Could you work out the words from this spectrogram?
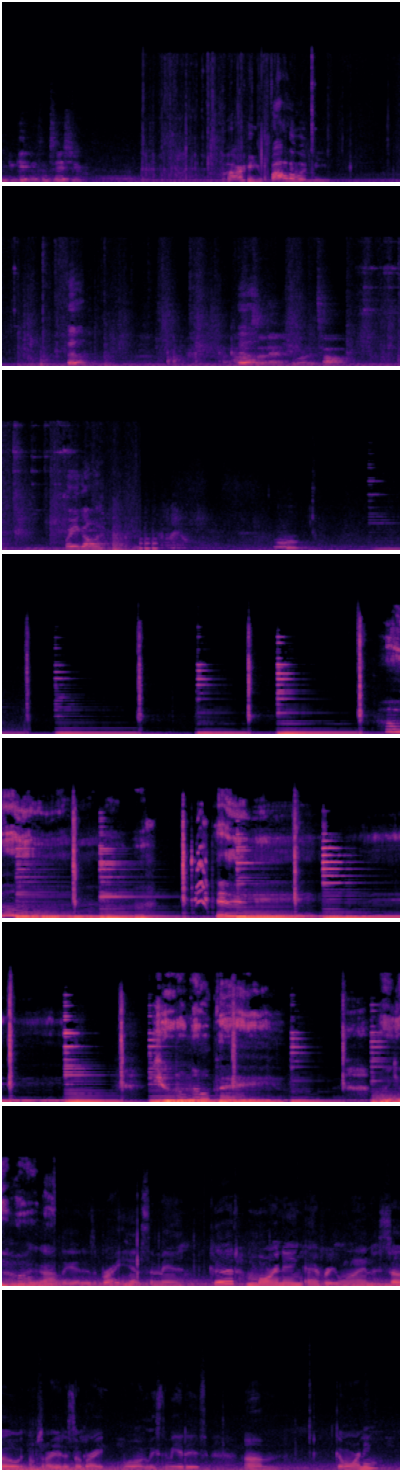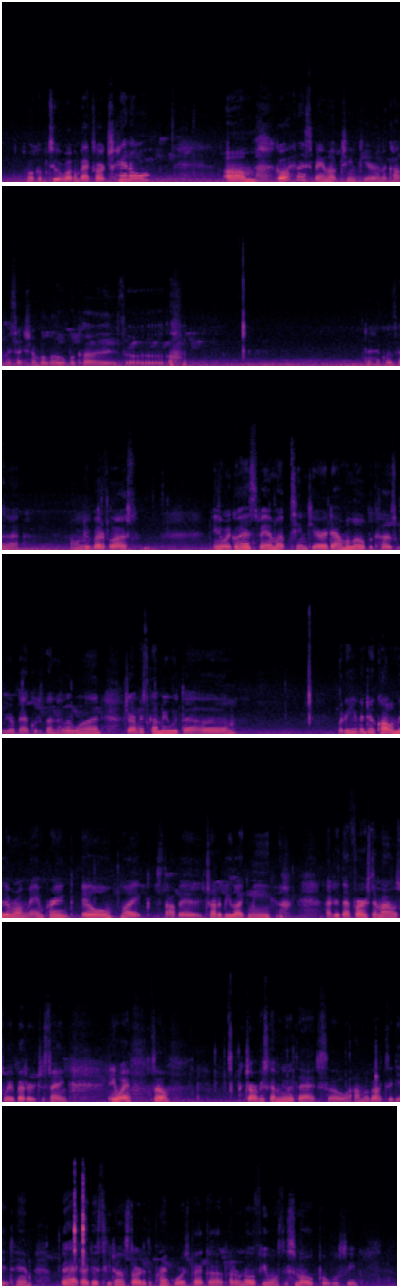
Can you get me some tissue? Why are you following me? Boot? Oh, so then you want to talk. Where you going? So, I'm sorry it is so bright. Well, at least to me it is. Um, good morning. Welcome to or welcome back to our channel. Um, go ahead and spam up Team Kierrah in the comment section below because, uh, what the heck was that? I don't do butterflies. Anyway, go ahead and spam up Team Kierrah down below because we are back with another one. Jarvis got me with that, um, he even do? Calling me the wrong name prank? Ill. Like, stop it. Try to be like me. I did that first and mine was way better. Just saying. Anyway, so Jarvis got me with that. So I'm about to get him back. I guess he done started the prank wars back up. I don't know if he wants to smoke, but we'll see.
